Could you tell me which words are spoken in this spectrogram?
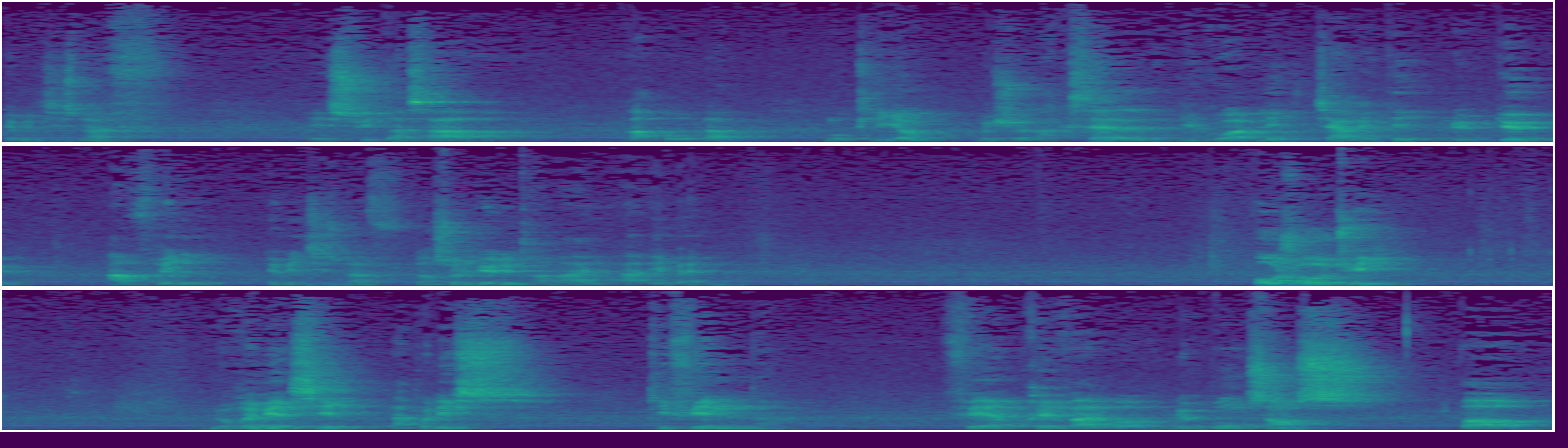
2019. Et suite à ce rapport-là, mon client, M. Axel Ducoablé, est arrêté le 2 avril 2019 dans son lieu de travail à Eben. Aujourd'hui, nous remercions la police qui fait faire prévaloir le bon sens par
